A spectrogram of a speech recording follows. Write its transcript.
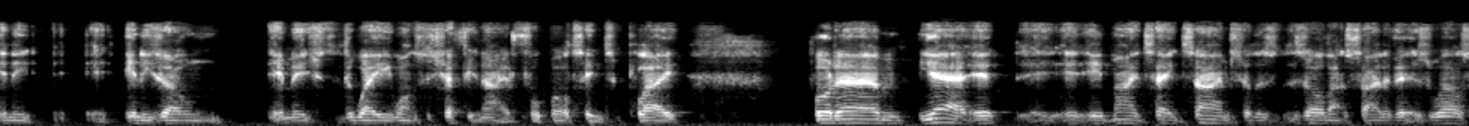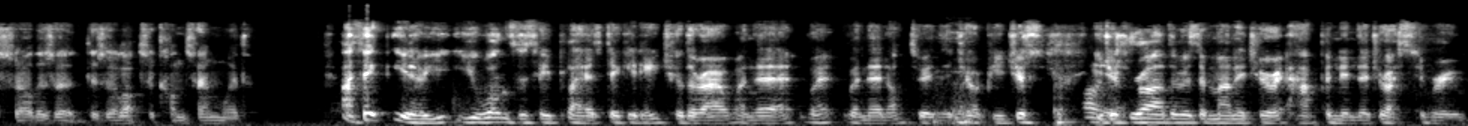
in in his own image, the way he wants the Sheffield United football team to play. But um, yeah, it, it, it might take time. So there's there's all that side of it as well. So there's a there's a lot to contend with. I think you know you, you, want to see players digging each other out when they're when they're not doing the job. You just oh, you just rather as a manager it happened in the dressing room.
